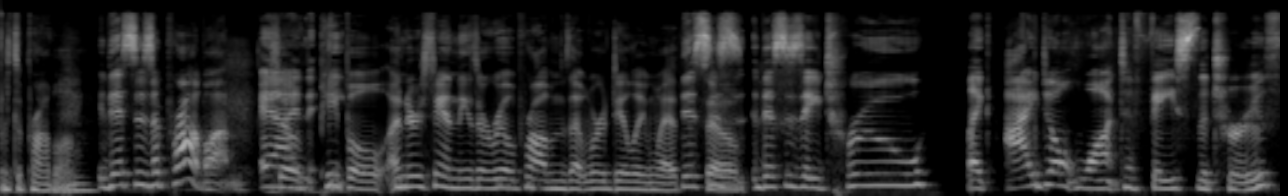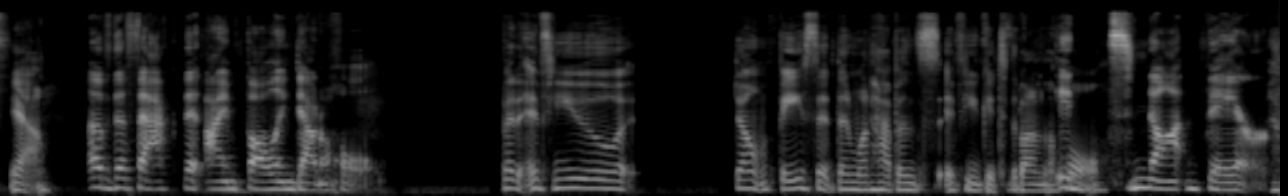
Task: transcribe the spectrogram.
It's a problem. this is a problem. And so people understand these are real problems that we're dealing with. this so is this is a true like I don't want to face the truth yeah. of the fact that I'm falling down a hole. But if you don't face it, then what happens if you get to the bottom of the hole? It's not there.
